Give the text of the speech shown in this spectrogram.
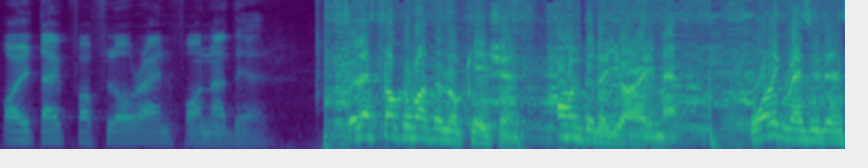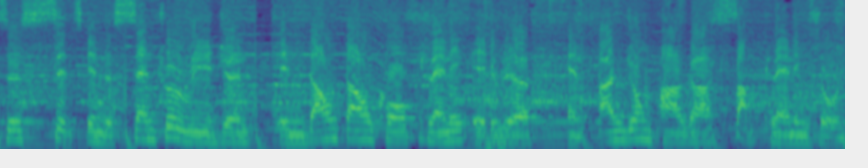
all type of flora and fauna there. So let's talk about the location. On to the URA map. Wallich Residences sits in the central region in downtown core planning area and Tanjong Pagar sub-planning zone.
